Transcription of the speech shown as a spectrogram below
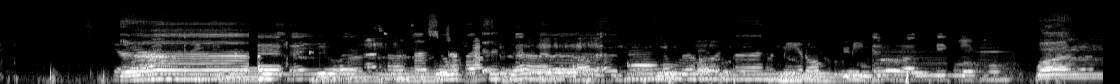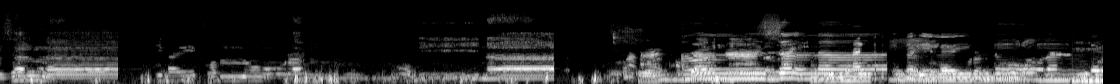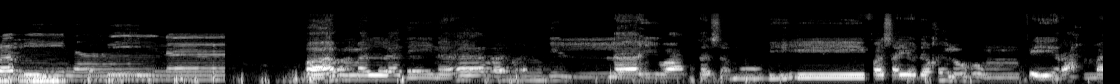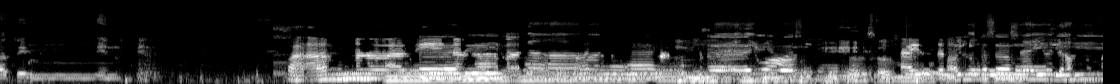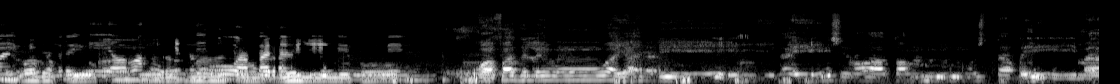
يا أيها الناس قد جاءكم برهان من ربكم وأنزلنا إليكم نورا مبينا أنزلنا إليكم نورا مبينا فأما الذين آمنوا بالله بالله واعتصموا به فسيدخلهم في رحمة منه فأما الذين الذين آمنوا آمنوا بالله ورسوله فيدخلهم سيدخلهم في منه رحمة وفضل منه وفضل ويهديهم إليه صراطا مستقيما.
